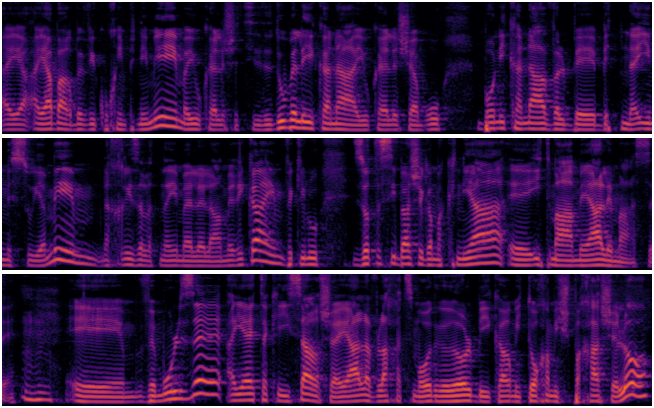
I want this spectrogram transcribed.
היה, היה בה הרבה ויכוחים פנימיים, היו כאלה שצידדו בלהיכנע, היו כאלה שאמרו בוא ניכנע אבל בתנאים מסוימים, נכריז על התנאים האלה לאמריקאים, וכאילו זאת הסיבה שגם הכניעה אה, התמהמהה למעשה. אה, ומול זה היה את הקיסר שהיה עליו לחץ מאוד גדול, בעיקר מתוך המשפחה שלו,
